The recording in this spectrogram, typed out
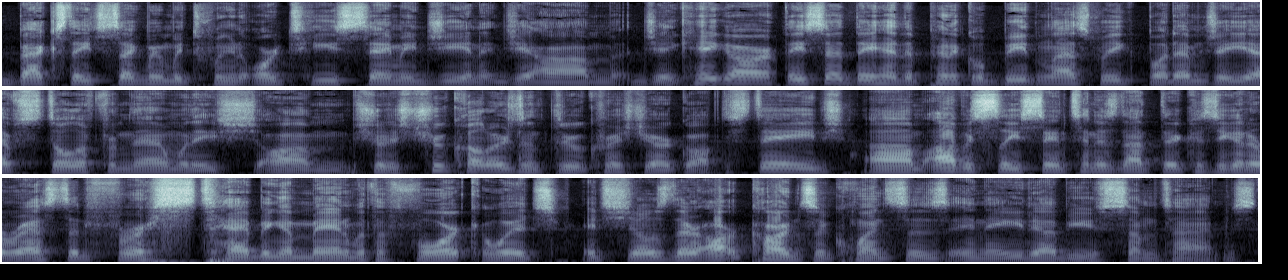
backstage segment between Ortiz, Sammy G, and um, Jake Hager. They said they had the pinnacle beaten last week, but MJF stole it from them when they sh- um, showed his true colors and threw Chris Jericho off the stage. Um, obviously, Santana's not there because he got arrested for stabbing a man with a fork, which it shows there are consequences in AEW sometimes.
